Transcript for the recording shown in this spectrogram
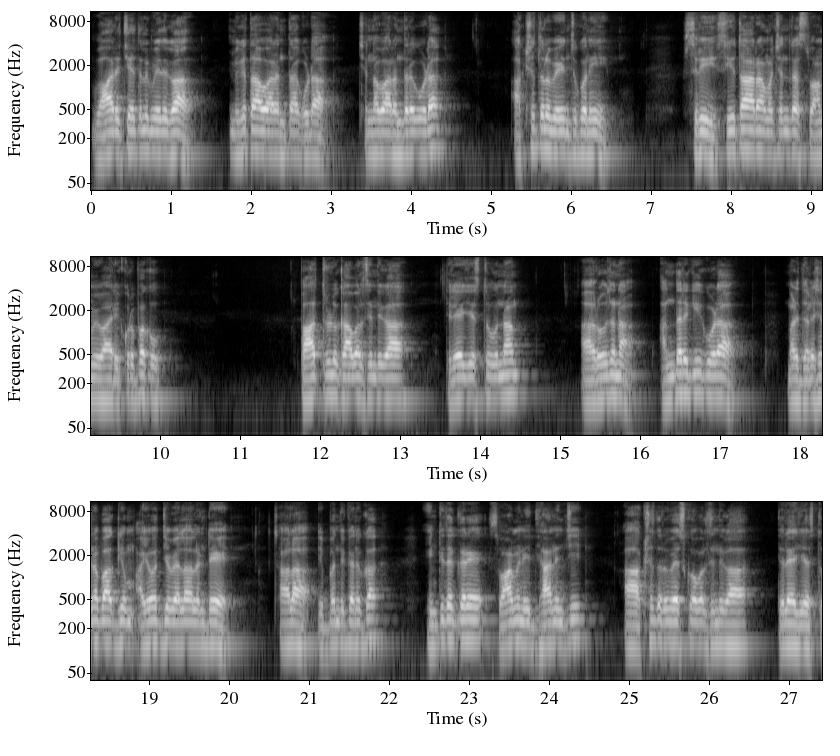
వారి చేతుల మీదుగా మిగతా వారంతా కూడా చిన్నవారందరూ కూడా అక్షతలు వేయించుకొని శ్రీ సీతారామచంద్ర స్వామి వారి కృపకు పాత్రులు కావాల్సిందిగా తెలియజేస్తూ ఉన్నాం. ఆ రోజున అందరికీ కూడా మరి దర్శన భాగ్యం అయోధ్య వెళ్ళాలంటే చాలా ఇబ్బంది కనుక ఇంటి దగ్గరే స్వామిని ధ్యానించి ఆ అక్షతలు వేసుకోవాల్సిందిగా తెలియజేస్తూ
